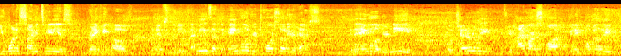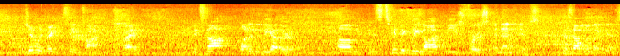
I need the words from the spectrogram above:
you want a simultaneous breaking of the hips and the knees. That means that the angle of your torso to your hips and the angle of your knee will generally, if you're high bar squat, good ankle mobility, will generally break at the same time, right? It's not one and then the other. Um, and it's typically not knees first and then hips, because that would look like this.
